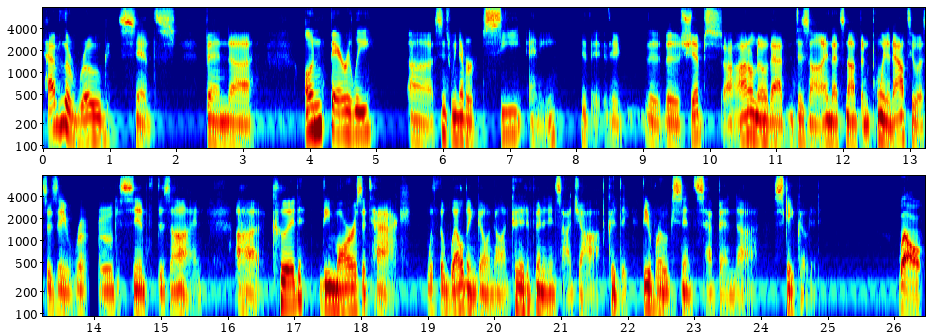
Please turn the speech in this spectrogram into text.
have the rogue synths been uh, unfairly, uh, since we never see any, the, the, the, the ships, I don't know that design that's not been pointed out to us as a rogue synth design. Uh, could the Mars attack with the welding going on, could it have been an inside job? Could the, the rogue synths have been uh, scapegoated? Well,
